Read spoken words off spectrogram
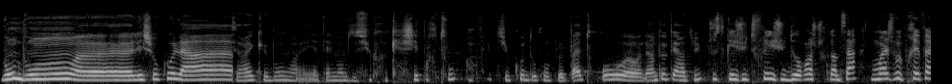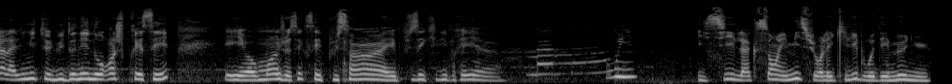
bonbons, euh, les chocolats. C'est vrai que bon, il y a tellement de sucre caché partout, en fait, du coup, donc on peut pas trop, euh, on est un peu perdu. Tout ce qui est jus de fruits, jus d'orange, tout comme ça. Moi, je me préfère à la limite lui donner une orange pressée, et au moins, je sais que c'est plus sain et plus équilibré. Oui. Ici, l'accent est mis sur l'équilibre des menus,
